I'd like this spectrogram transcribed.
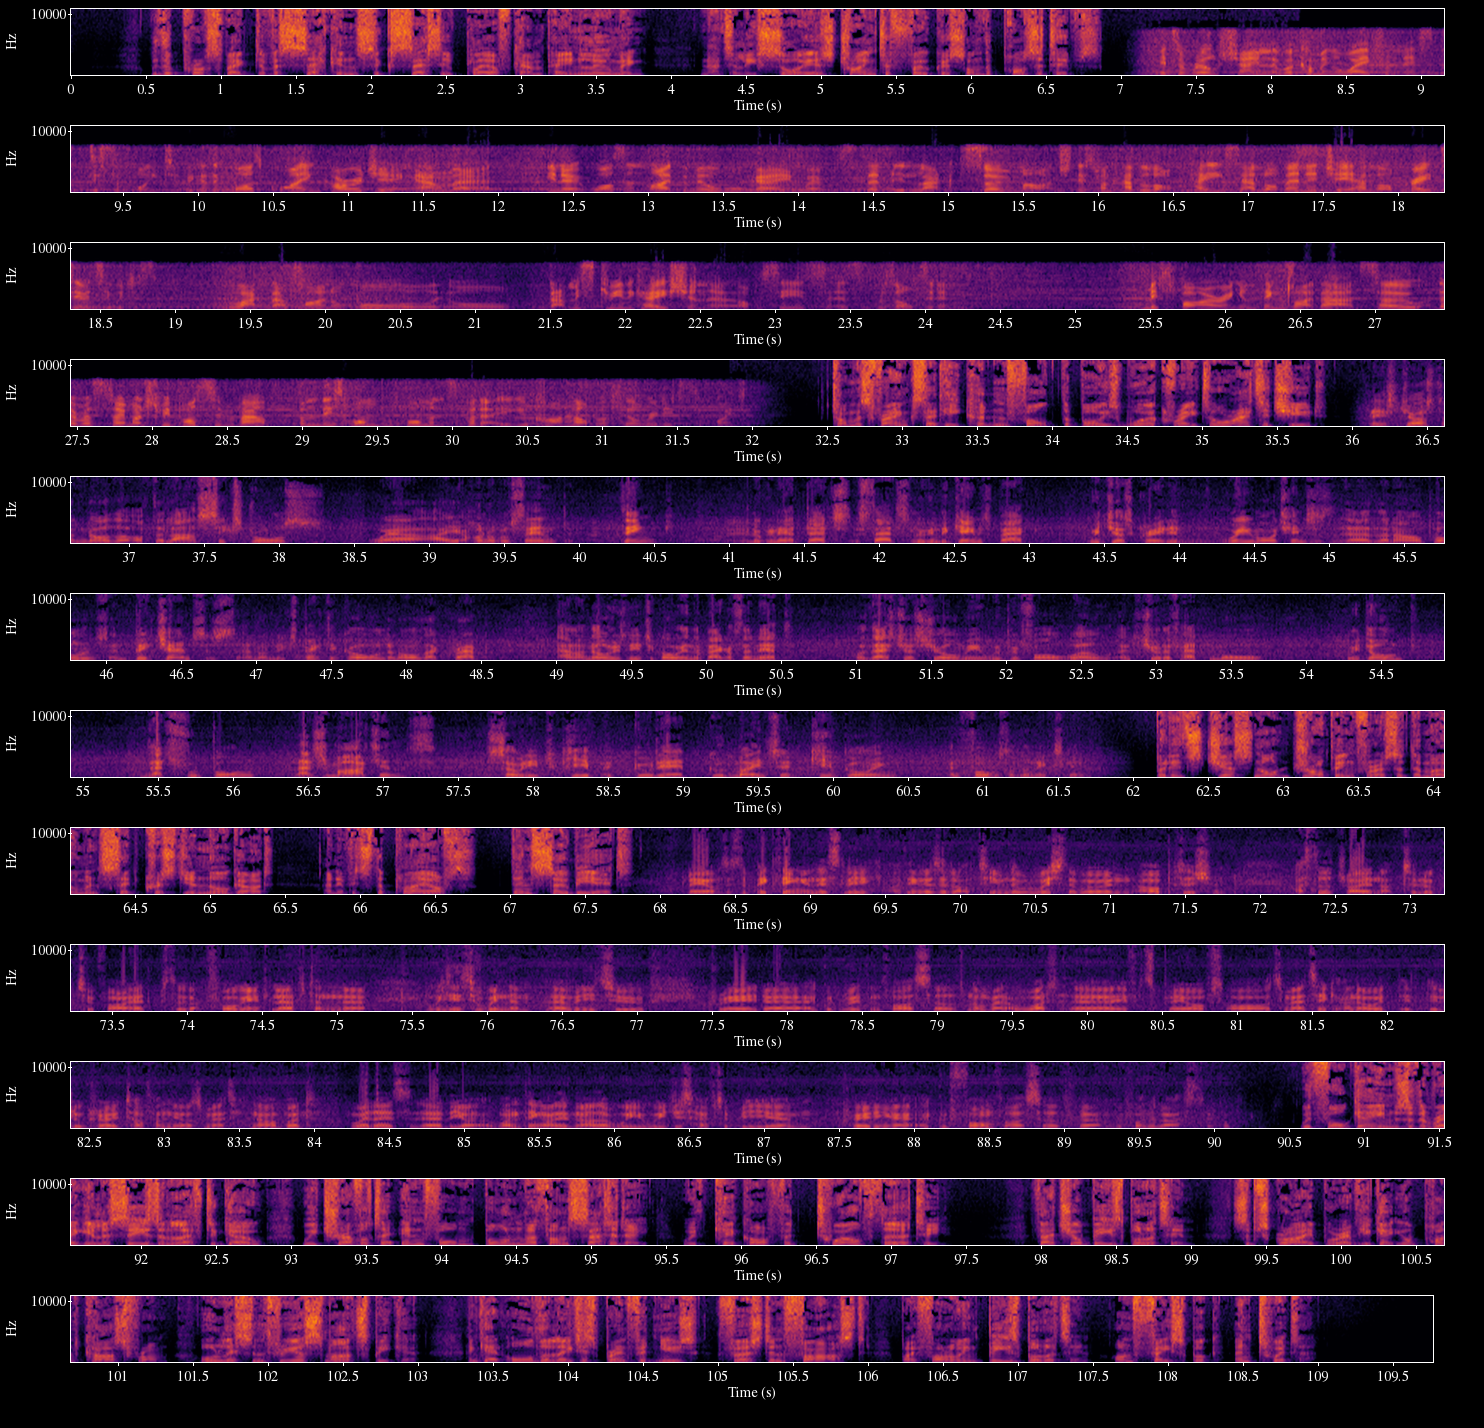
With the prospect of a second successive playoff campaign looming, Natalie Sawyer's trying to focus on the positives. It's a real shame that we're coming away from this disappointed because it was quite encouraging out mm. there. You know, it wasn't like the Millwall game where it was that it lacked so much. This one had a lot of pace, it had a lot of energy, it had a lot of creativity. We just lacked that final ball or, or that miscommunication that obviously has, has resulted in misfiring and things like that. So there was so much to be positive about from this one performance, but uh, you can't help but feel really disappointed. Thomas Frank said he couldn't fault the boys' work rate or attitude. It's just another of the last six draws where I 100% think, looking at that stats, looking at the games back, we just created way more chances uh, than our opponents and big chances and unexpected goal and all that crap. And I know we need to go in the back of the net, but that's just show me we perform well and should have had more. We don't. That's football. That's margins. So we need to keep a good head, good mindset, keep going, and focus on the next game. But it's just not dropping for us at the moment, said Christian Norgaard. And if it's the playoffs, then so be it. Playoffs is a big thing in this league. I think there's a lot of teams that would wish they were in our position. I still try not to look too far ahead. We've still got four games left, and uh, we need to win them. Uh, we need to create a, a good rhythm for ourselves, no matter what, uh, if it's playoffs or automatic. I know it, it, it looks very tough on the automatic now, but whether it's uh, the one thing or the other, we, we just have to be um, creating a, a good form for ourselves um, before the last couple. With four games of the regular season left to go, we travel to Inform Bournemouth on Saturday with kick-off at 12.30. That's your Bees Bulletin. Subscribe wherever you get your podcasts from or listen through your smart speaker and get all the latest Brentford news first and fast by following Bees Bulletin on Facebook and Twitter.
